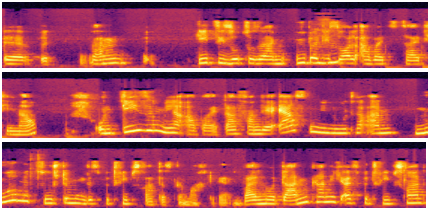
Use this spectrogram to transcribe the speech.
äh, wann geht sie sozusagen über mhm. die Sollarbeitszeit hinaus. Und diese Mehrarbeit darf von der ersten Minute an nur mit Zustimmung des Betriebsrates gemacht werden, weil nur dann kann ich als Betriebsrat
